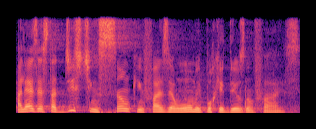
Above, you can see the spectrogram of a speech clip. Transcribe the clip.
Aliás, esta distinção quem faz é o homem, porque Deus não faz.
